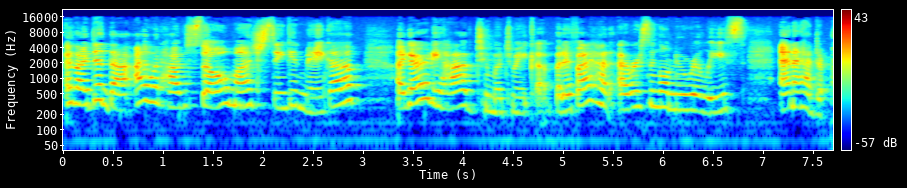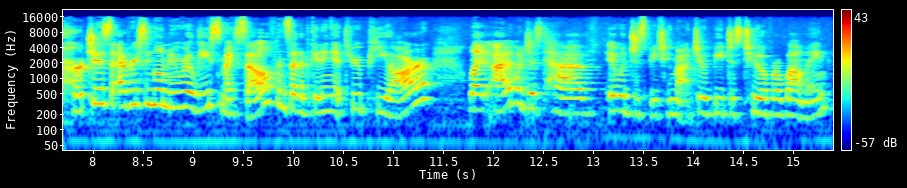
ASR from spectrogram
if I did that, I would have so much stinking makeup. Like, I already have too much makeup, but if I had every single new release and I had to purchase every single new release myself instead of getting it through PR, like, I would just have, it would just be too much. It would be just too overwhelming.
